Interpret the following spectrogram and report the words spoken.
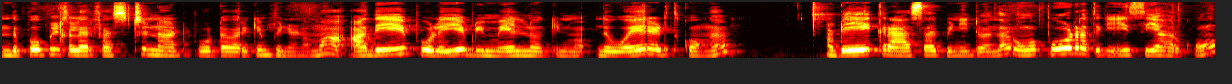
இந்த பர்பிள் கலர் ஃபஸ்ட்டு நாட்டு போட்ட வரைக்கும் பின்னணுமா? அதே போலயே இப்படி மேல் நோக்கிடணும் இந்த ஒயர் எடுத்துக்கோங்க. அப்படியே கிராஸாக பின்னிட்டு வந்தால் ரொம்ப போடுறதுக்கு ஈஸியாக இருக்கும்.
